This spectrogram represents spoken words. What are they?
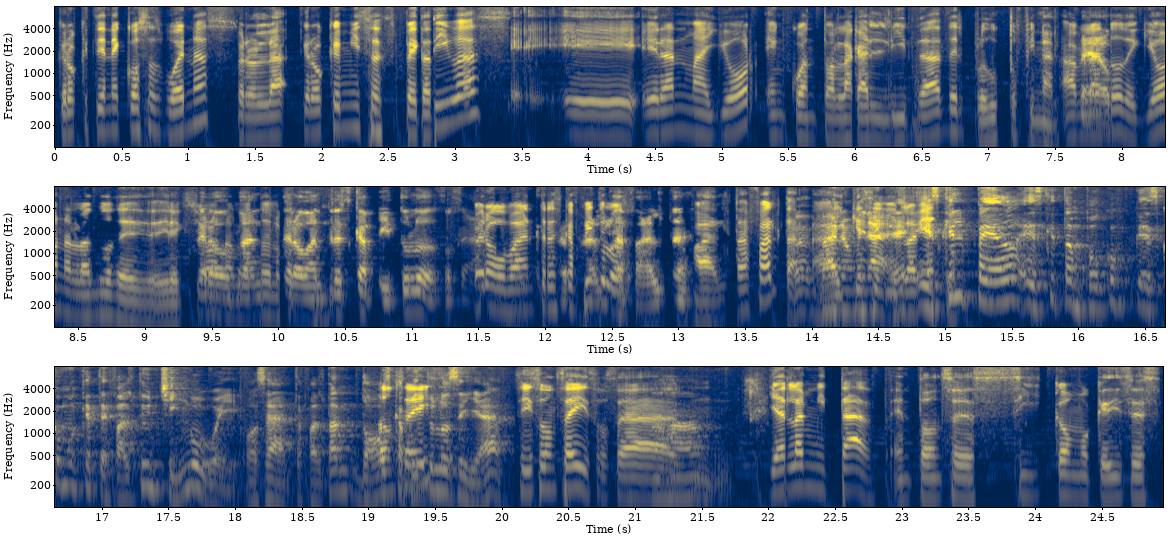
Creo que tiene cosas buenas, pero la, creo que mis expectativas eh, eh, eran mayor en cuanto a la calidad del producto final. Hablando de guion, hablando de, de dirección, Pero van, de pero van tres capítulos. O sea, Pero van tres falta, capítulos. Falta. Falta, falta. Bueno, Hay que mira, seguirla es que el pedo es que tampoco es como que te falte un chingo, güey. O sea, te faltan dos Son seis. capítulos y ya. Sí, son seis, o sea, Ajá. ya es la mitad. Entonces, sí, como que dices,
